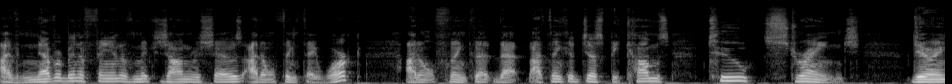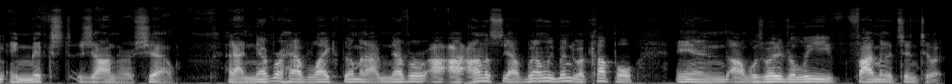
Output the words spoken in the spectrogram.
I've never been a fan of mixed genre shows. I don't think they work. I don't think that that I think it just becomes too strange during a mixed genre show. And I never have liked them, and I've never, I, I honestly, I've only been to a couple, and I was ready to leave five minutes into it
